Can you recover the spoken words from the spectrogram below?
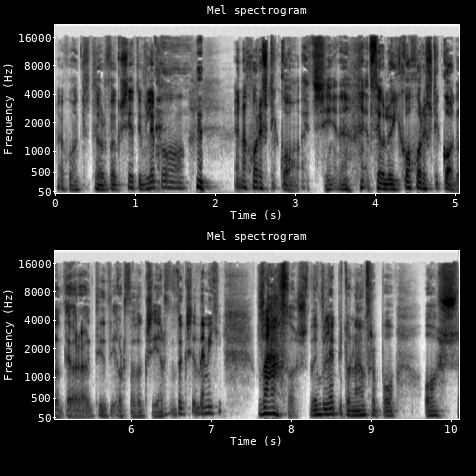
εγώ την ορθοδοξία τη βλέπω ένα χορευτικό, έτσι, ένα θεολογικό χορευτικό τον θεωρώ τη ορθοδοξία. Η ορθοδοξία δεν έχει βάθος. Δεν βλέπει τον άνθρωπο ως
